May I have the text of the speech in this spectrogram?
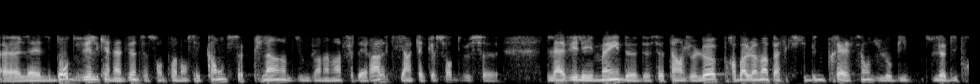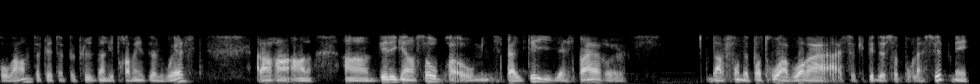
Euh, D'autres villes canadiennes se sont prononcées contre ce plan du gouvernement fédéral qui, en quelque sorte, veut se laver les mains de, de cet enjeu-là, probablement parce qu'il subit une pression du lobby, du lobby pro-armes, peut-être un peu plus dans les provinces de l'Ouest. Alors, en, en, déléguant ça aux, municipalités, il espère, euh, dans le fond, ne pas trop avoir à, s'occuper de ça pour la suite, mais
